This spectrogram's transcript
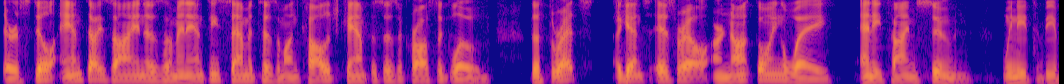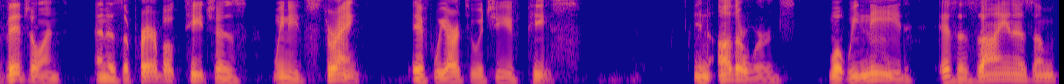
there is still anti Zionism and anti Semitism on college campuses across the globe. The threats against Israel are not going away anytime soon. We need to be vigilant, and as the prayer book teaches, we need strength if we are to achieve peace. In other words, what we need is a Zionism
